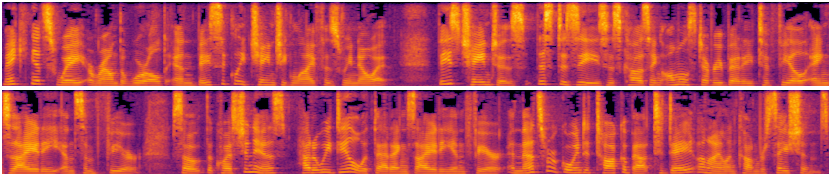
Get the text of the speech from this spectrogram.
making its way around the world and basically changing life as we know it. These changes, this disease, is causing almost everybody to feel anxiety and some fear. So the question is how do we deal with that anxiety and fear? And that's what we're going to talk about today on Island Conversations,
